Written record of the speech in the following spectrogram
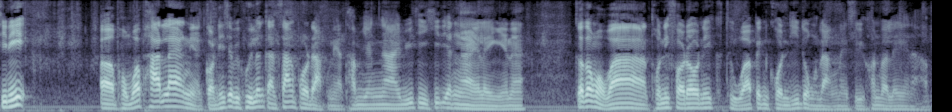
ทีนี้ผมว่า part แรกเนี่ยก่อนที่จะไปคุยเรื่องการสร้าง Product เนี่ยทำยังไงวิธีคิดยังไงอะไรอย่างเงี้ยนะ ก็ต้องบอกว่า Tony Fadell นี่ถือว่าเป็นคนที่โด่งดังใน Silicon Valley นะครับ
